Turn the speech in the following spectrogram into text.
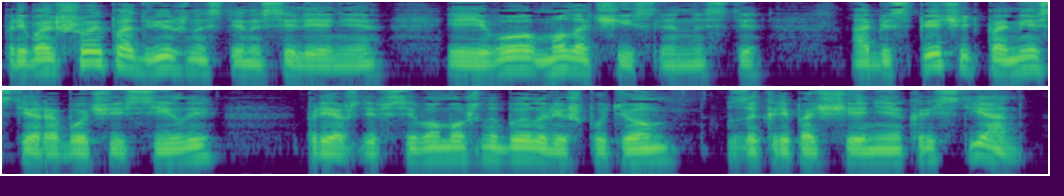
При большой подвижности населения и его малочисленности обеспечить поместье рабочей силой прежде всего можно было лишь путем закрепощения крестьян –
